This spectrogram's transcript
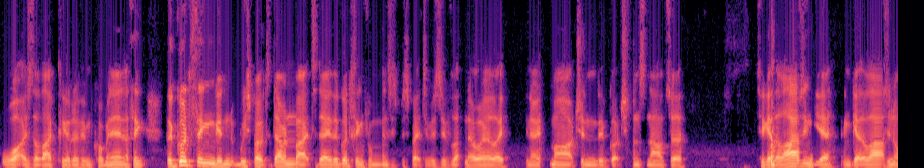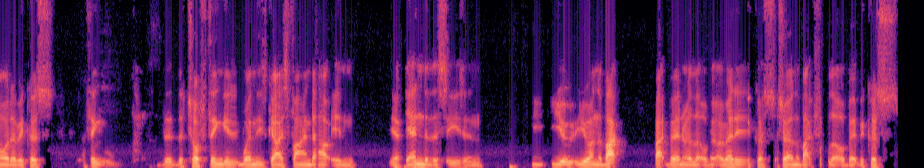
what is the likelihood of him coming in? I think the good thing, and we spoke to Darren about it today, the good thing from Wednesday's perspective is they've let know early. You know, March, and they've got chance now to to get the lives in gear and get the lives in order because I think the, the tough thing is when these guys find out in you know, the end of the season, you you're on the back back burner a little bit already because sorry on the back foot a little bit because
